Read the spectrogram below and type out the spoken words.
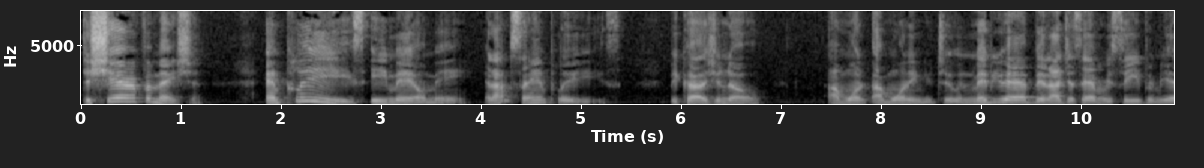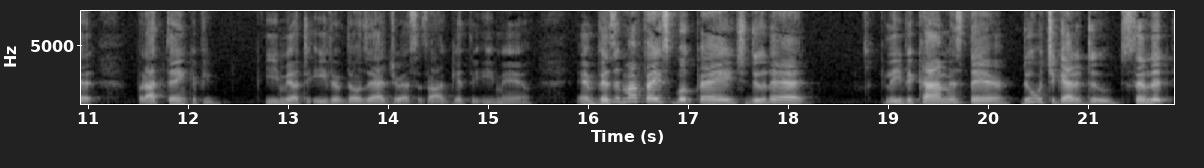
to share information. And please email me. And I'm saying please because, you know, I'm, want, I'm wanting you to. And maybe you have been. I just haven't received them yet. But I think if you email to either of those addresses, I'll get the email. And visit my Facebook page. Do that. Leave your comments there. Do what you got to do. Send it.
